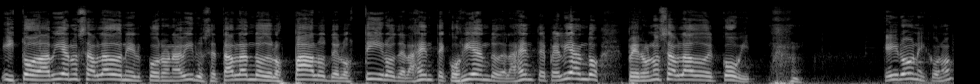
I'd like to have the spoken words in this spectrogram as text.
y todavía no se ha hablado ni del coronavirus? Se está hablando de los palos, de los tiros, de la gente corriendo, de la gente peleando, pero no se ha hablado del COVID. Qué irónico, ¿no?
